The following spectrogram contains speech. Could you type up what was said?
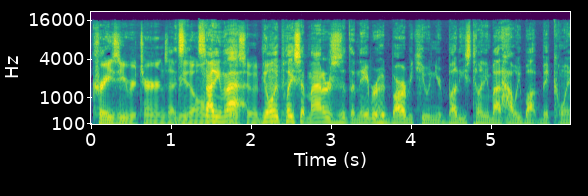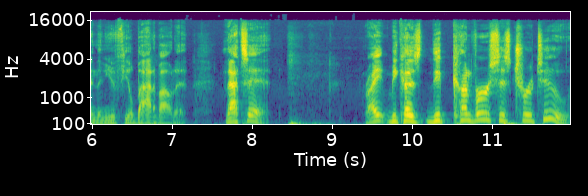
crazy returns. That'd be the it's only not even place that. The only place that matters is at the neighborhood barbecue and your buddy's telling you about how he bought Bitcoin, and then you feel bad about it. That's it. Right? Because the converse is true too.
